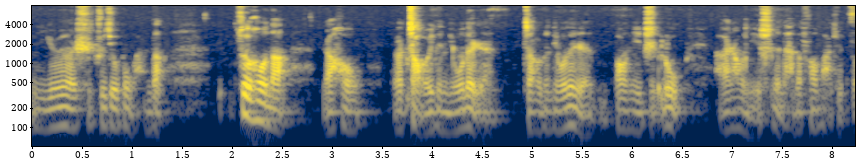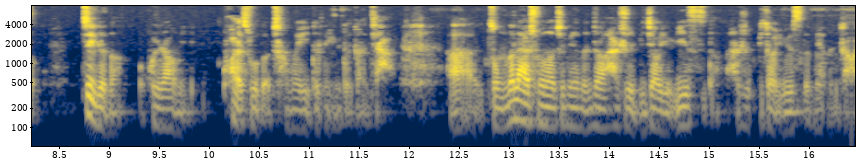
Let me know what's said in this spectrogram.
你永远是追求不完的。最后呢，然后要找一个牛的人。找个牛的人帮你指路啊，然后你顺着他的方法去走，这个呢会让你快速的成为一个领域的专家啊。总的来说呢，这篇文章还是比较有意思的，还是比较有意思的一篇文章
